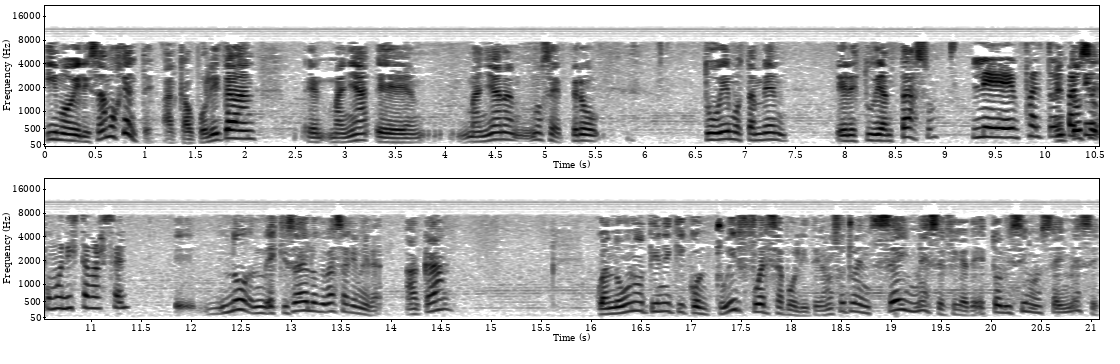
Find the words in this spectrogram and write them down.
Y movilizamos gente, al Caupolicán, eh, mañana, eh, mañana, no sé, pero tuvimos también el estudiantazo. ¿Le faltó el Partido Comunista, Marcel? Eh, no, es que sabes lo que pasa que mira, acá cuando uno tiene que construir fuerza política, nosotros en seis meses, fíjate, esto lo hicimos en seis meses,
